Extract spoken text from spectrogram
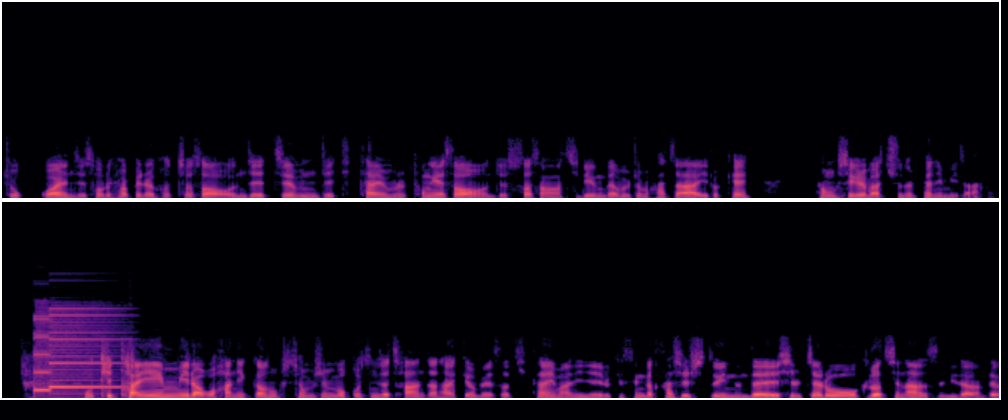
쪽과 이제 서로 협의를 거쳐서 언제쯤 이제 티타임을 통해서 이제 수사 상황 질의응답을 좀 하자 이렇게 형식을 맞추는 편입니다. 뭐 티타임이라고 하니까 혹시 점심 먹고 진짜 차 한잔 할 겸해서 티타임 아니냐 이렇게 생각하실 수도 있는데 실제로 그렇지는 않습니다. 근데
